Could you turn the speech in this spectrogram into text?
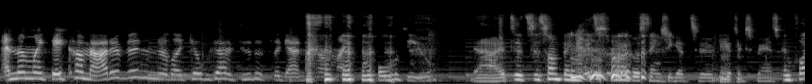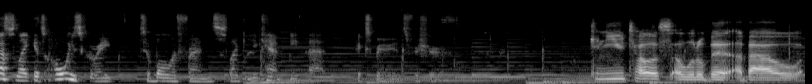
And then like they come out of it and they're like, yo, we gotta do this again. And I'm like, told you. Yeah, it's, it's it's something. It's one of those things you get to you get to mm-hmm. experience, and plus, like, it's always great to bowl with friends. Like, you can't beat that experience for sure. Can you tell us a little bit about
